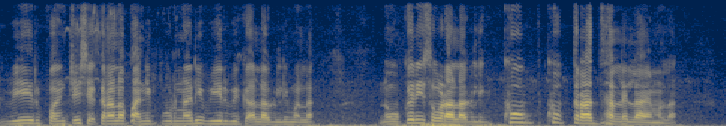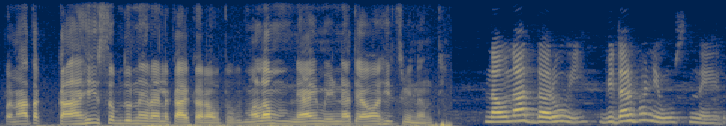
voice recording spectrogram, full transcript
विहीर पंचवीस एकराला पाणी पुरणारी विहीर विका लागली मला. नोकरी सोडा लागली. खूप खूप त्रास झालेला आहे मला. पण आता काही समजून नाही राहिलं काय करावं तो. मला न्याय मिळण्यात यावा हीच विनंती. नवनाथ दरुई विदर्भ न्यूज नेर.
